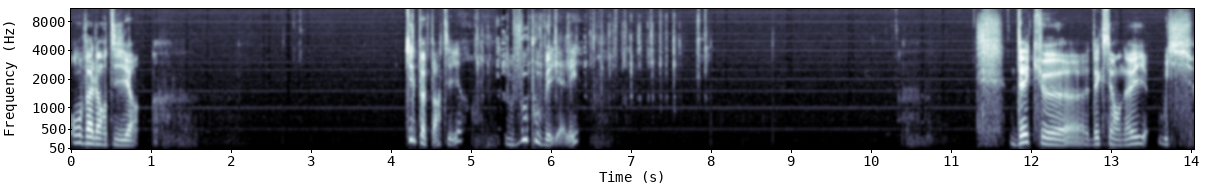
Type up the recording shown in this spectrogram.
on va leur dire qu'ils peuvent partir. Vous pouvez y aller. Dès que, dès que c'est en œil, oui.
